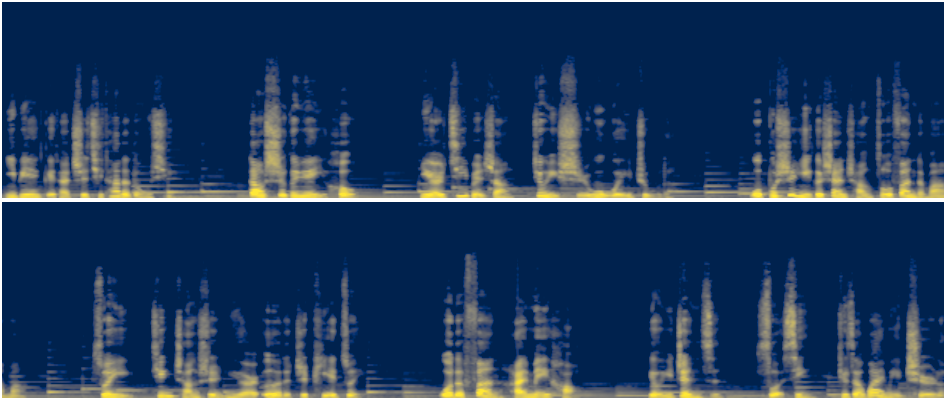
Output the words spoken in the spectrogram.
一边给她吃其他的东西。到十个月以后，女儿基本上就以食物为主了。我不是一个擅长做饭的妈妈，所以经常是女儿饿得直撇嘴。我的饭还没好，有一阵子，索性就在外面吃了。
